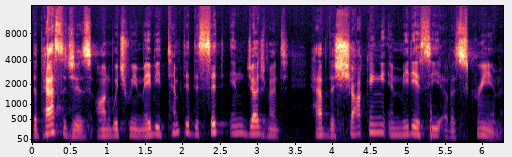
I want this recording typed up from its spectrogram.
The passages on which we may be tempted to sit in judgment have the shocking immediacy of a scream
